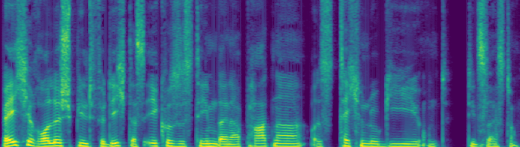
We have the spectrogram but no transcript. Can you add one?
Welche Rolle spielt für dich das Ökosystem deiner Partner aus Technologie und Dienstleistung?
